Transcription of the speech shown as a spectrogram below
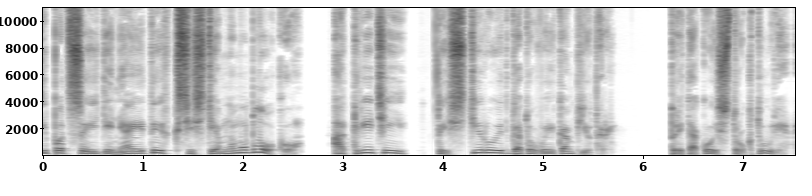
и подсоединяет их к системному блоку, а третий тестирует готовые компьютеры. При такой структуре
